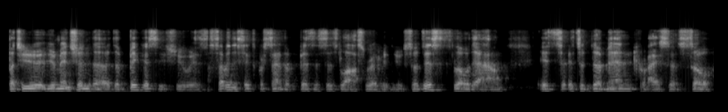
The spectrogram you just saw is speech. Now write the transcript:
But you you mentioned the the biggest issue is 76% of businesses lost revenue. So this slowdown, it's it's a demand crisis. So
